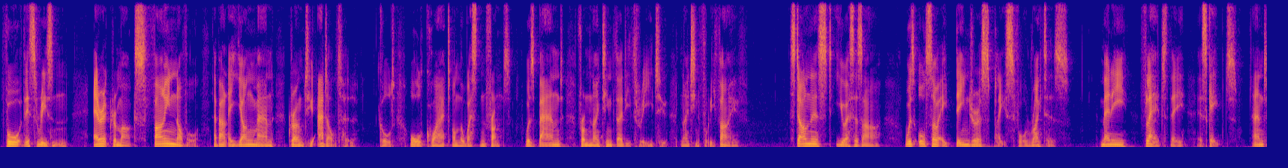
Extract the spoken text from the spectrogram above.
For this reason, Eric Remarque's fine novel about a young man growing to adulthood, called All Quiet on the Western Front, was banned from 1933 to 1945. Stalinist USSR was also a dangerous place for writers. Many fled, they escaped, and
